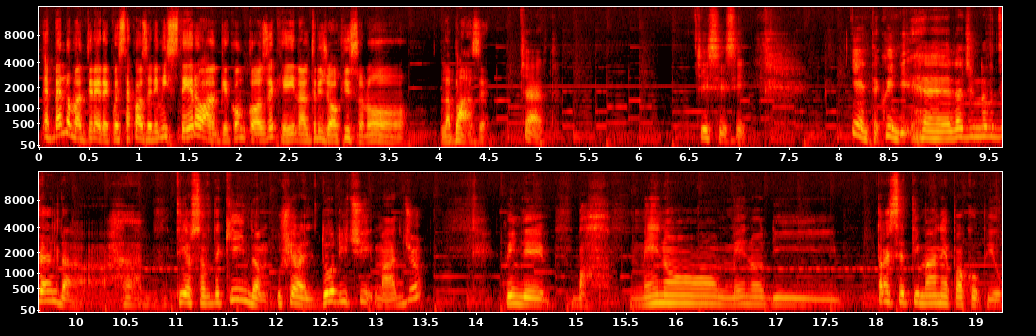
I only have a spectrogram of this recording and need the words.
è bello mantenere questa cosa di mistero anche con cose che in altri giochi sono la base. Certo. Sì, sì, sì. Niente, quindi eh, Legend of Zelda uh, Tears of the Kingdom uscirà il 12 maggio, quindi bah, meno, meno di tre settimane, poco più,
